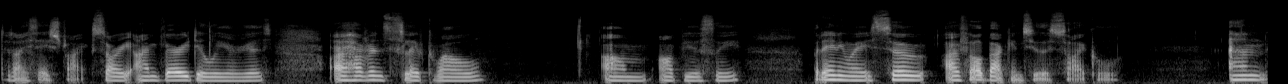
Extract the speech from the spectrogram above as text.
did I say strike? Sorry, I'm very delirious. I haven't slept well. Um, obviously. But anyway, so I fell back into the cycle. And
